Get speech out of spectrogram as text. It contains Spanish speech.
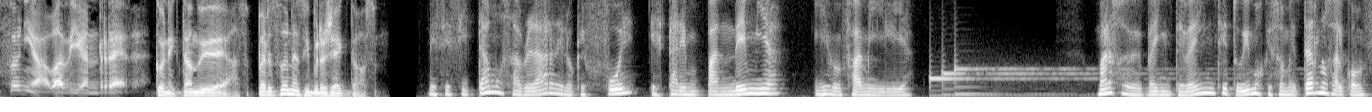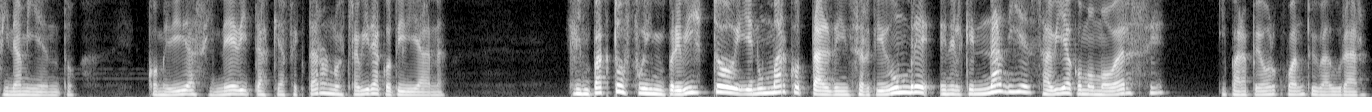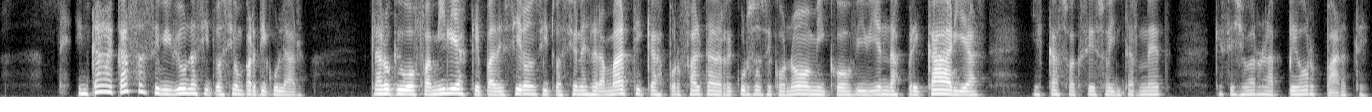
Sonia Abadi en Red. Conectando ideas, personas y proyectos. Necesitamos hablar de lo que fue estar en pandemia y en familia. Marzo de 2020 tuvimos que someternos al confinamiento, con medidas inéditas que afectaron nuestra vida cotidiana. El impacto fue imprevisto y en un marco tal de incertidumbre en el que nadie sabía cómo moverse y para peor cuánto iba a durar. En cada casa se vivió una situación particular. Claro que hubo familias que padecieron situaciones dramáticas por falta de recursos económicos, viviendas precarias y escaso acceso a Internet, que se llevaron la peor parte.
